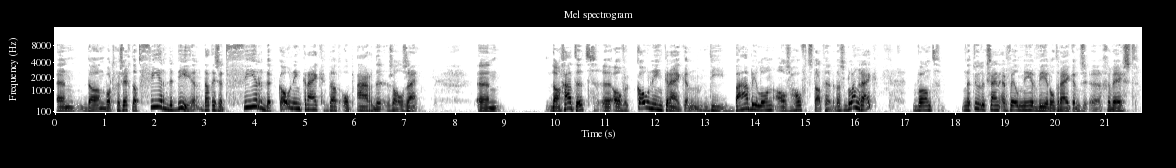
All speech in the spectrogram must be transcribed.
En dan wordt gezegd dat vierde dier, dat is het vierde koninkrijk dat op aarde zal zijn. En dan gaat het uh, over koninkrijken die Babylon als hoofdstad hebben. Dat is belangrijk, want natuurlijk zijn er veel meer wereldrijken uh, geweest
